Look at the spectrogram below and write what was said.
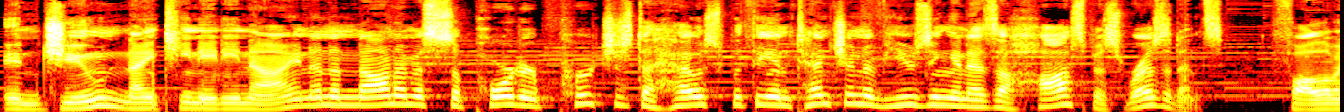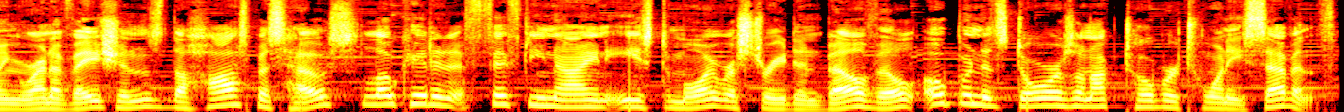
In June 1989, an anonymous supporter purchased a house with the intention of using it as a hospice residence. Following renovations, the hospice house, located at 59 East Moira Street in Belleville, opened its doors on October 27th,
